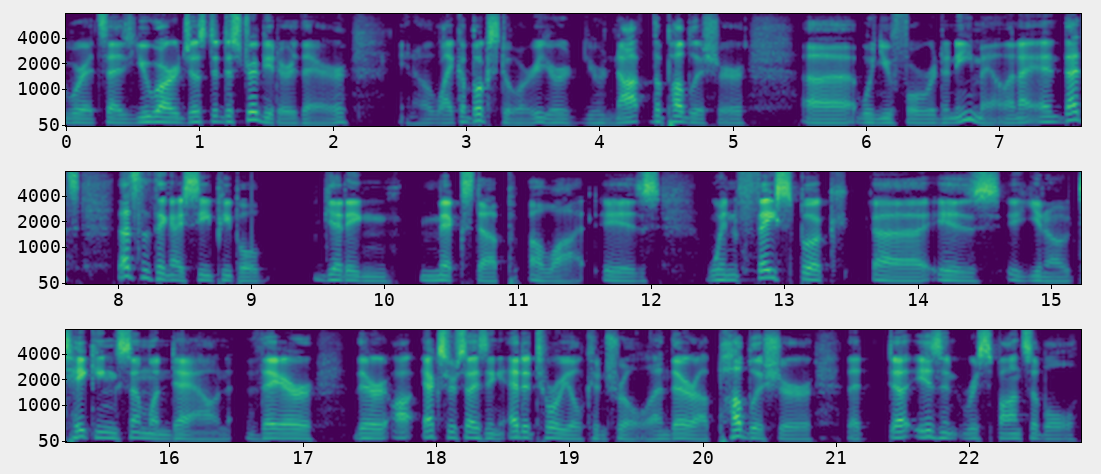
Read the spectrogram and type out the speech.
where it says you are just a distributor there you know like a bookstore you're you're not the publisher uh, when you forward an email and I, and that's that's the thing I see people getting mixed up a lot is when Facebook uh, is you know taking someone down, they're they're exercising editorial control and they're a publisher that not responsible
